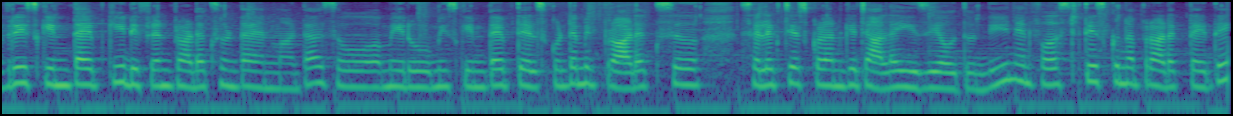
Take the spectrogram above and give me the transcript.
ఎవ్రీ స్కిన్ టైప్కి డిఫరెంట్ ప్రోడక్ట్స్ ఉంటాయన్నమాట. సో మీరు మీ స్కిన్ టైప్ తెలుసుకుంటే మీకు ప్రోడక్ట్స్ సెలెక్ట్ చేసుకోవడానికి చాలా ఈజీ అవుతుంది. నేను ఫస్ట్ తీసుకున్న ప్రోడక్ట్ అయితే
